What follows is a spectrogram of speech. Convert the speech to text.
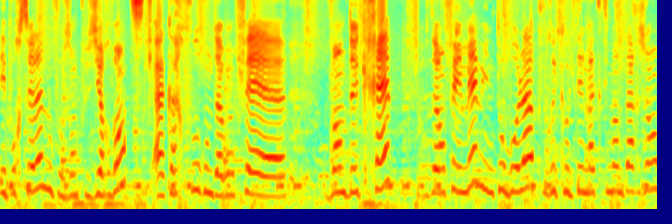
Et pour cela, nous faisons plusieurs ventes. À Carrefour, nous avons fait euh, vente de crêpes. Nous avons fait même une tombola pour récolter le maximum d'argent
